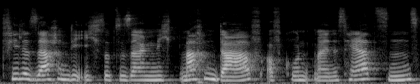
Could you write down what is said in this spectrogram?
viele Sachen, die ich sozusagen nicht machen darf aufgrund meines Herzens,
